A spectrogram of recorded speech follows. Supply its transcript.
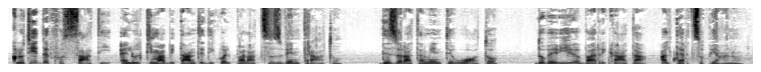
Clotilde Fossati è l'ultima abitante di quel palazzo sventrato, desolatamente vuoto, dove vive barricata al terzo piano.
